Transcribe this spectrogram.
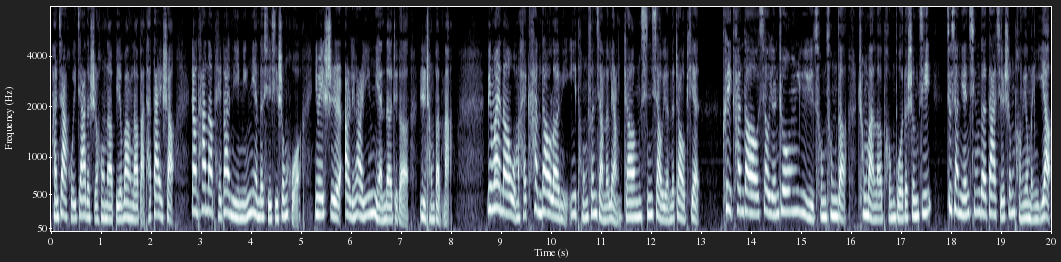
寒假回家的时候呢，别忘了把它带上，让它呢陪伴你明年的学习生活，因为是二零二一年的这个日程本嘛。另外呢，我们还看到了你一同分享的两张新校园的照片，可以看到校园中郁郁葱葱的，充满了蓬勃的生机，就像年轻的大学生朋友们一样。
